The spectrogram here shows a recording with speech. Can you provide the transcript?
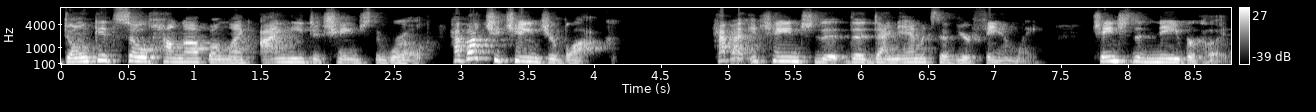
Don't get so hung up on like, I need to change the world. How about you change your block? How about you change the, the dynamics of your family? Change the neighborhood.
